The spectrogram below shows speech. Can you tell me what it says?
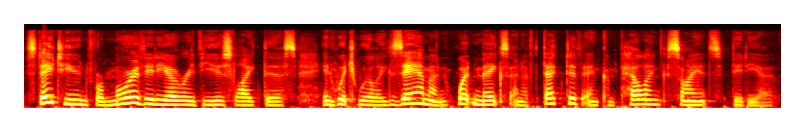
Stay tuned for more video reviews like this in which we'll examine what makes an effective and compelling science video.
